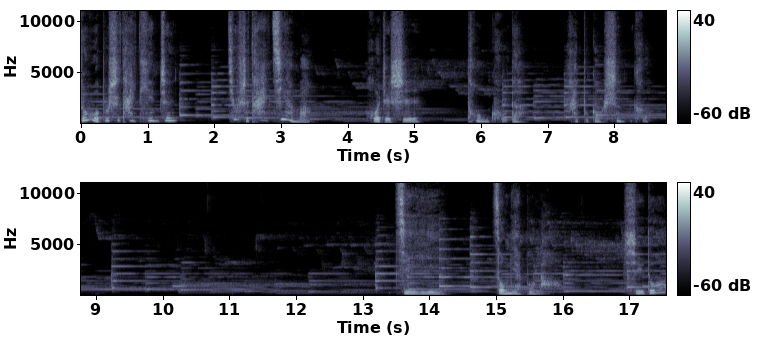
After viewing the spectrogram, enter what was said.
如果不是太天真，就是太健忘，或者是。痛苦的还不够深刻，记忆总也不老。许多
